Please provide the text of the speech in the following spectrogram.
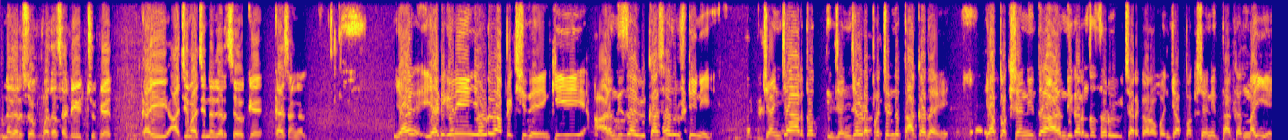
नगरसेवक पदासाठी इच्छुक आहेत. काही आजी माजी नगरसेवक आहे काय सांगाल? या या ठिकाणी एवढंच अपेक्षित आहे की आळंदीचा विकासा दृष्टीने ज्यांच्या अर्थात ज्यांच्याकडे प्रचंड ताकद आहे या पक्षांनी तर आळंदीकरांचा जरूर विचार करावा पण ज्या पक्षांनी ताकद नाहीये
